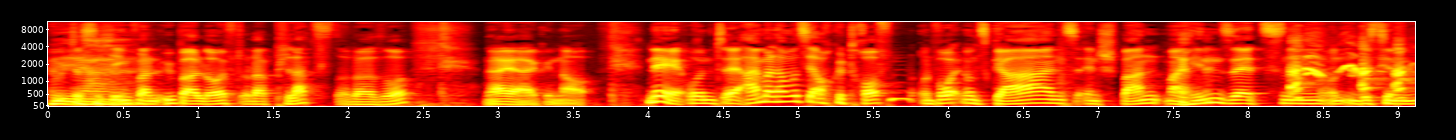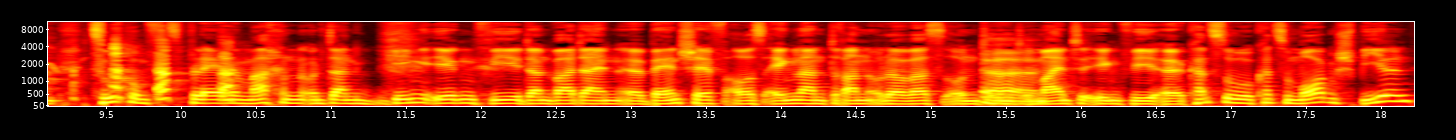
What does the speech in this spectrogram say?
damit ja. das nicht irgendwann überläuft oder platzt oder so. Naja, genau. Nee, und äh, einmal haben wir uns ja auch getroffen und wollten uns ganz entspannt mal hinsetzen und ein bisschen Zukunftspläne machen und dann ging irgendwie, dann war dein äh, Bandchef aus England dran oder was und, äh. und meinte irgendwie, äh, kannst du, kannst du morgen spielen?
